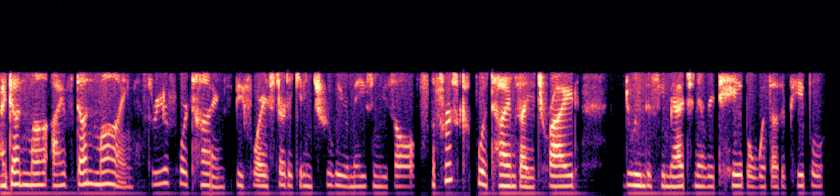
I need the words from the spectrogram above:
I done my, I've done mine three or four times before I started getting truly amazing results. The first couple of times I tried doing this imaginary table with other people,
